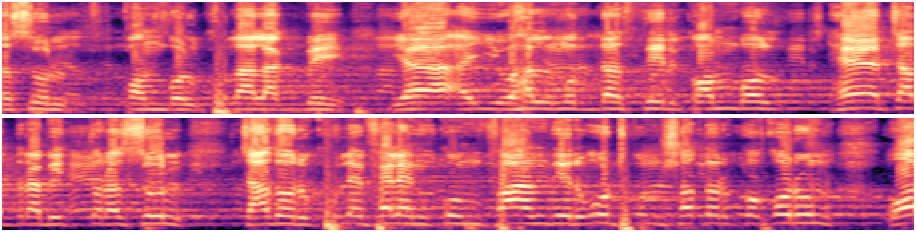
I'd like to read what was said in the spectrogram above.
রাসূল, কম্বল খোলা লাগবে। ইয়া আইয়ুহাল মুদ্দাসসির কম্বল। হ্যাঁ চাদরাবৃত্ত রাসূল, চাদর খুলে ফেলেন, কুম ফানদির, উঠুন, সতর্ক করুন। ওয়া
